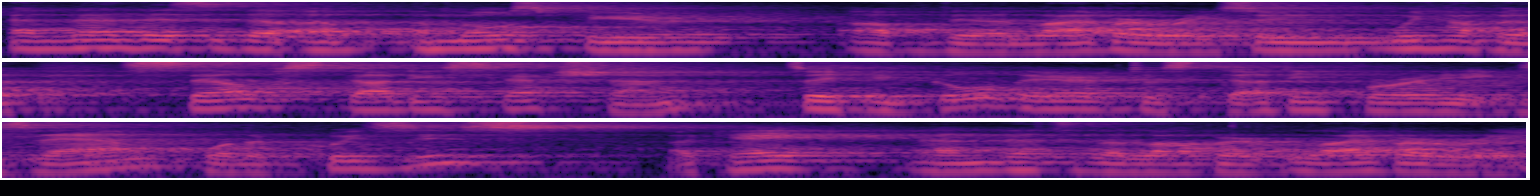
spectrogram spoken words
And then this is the uh, atmosphere of the library. So we have a self-study section. So you can go there to study for the exam, for the quizzes, okay? And that's the library.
